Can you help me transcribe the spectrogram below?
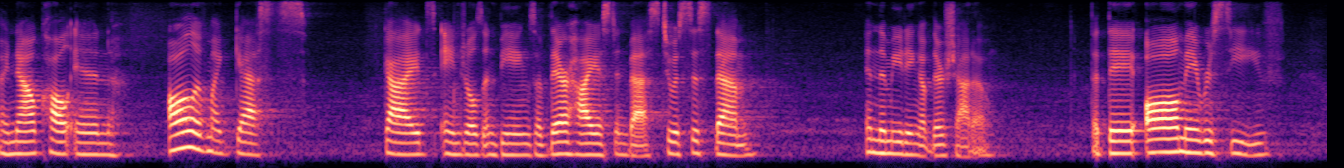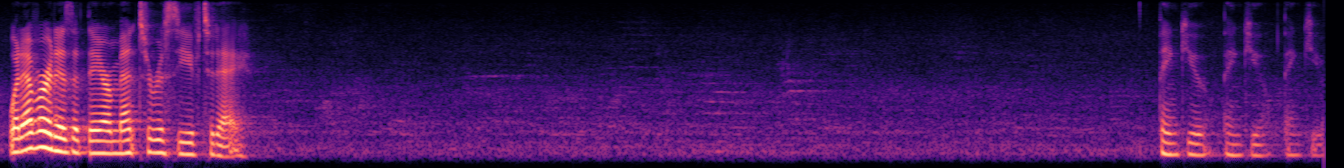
I now call in all of my guests, guides, angels, and beings of their highest and best to assist them in the meeting of their shadow that they all may receive whatever it is that they are meant to receive today. Thank you, thank you, thank you.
